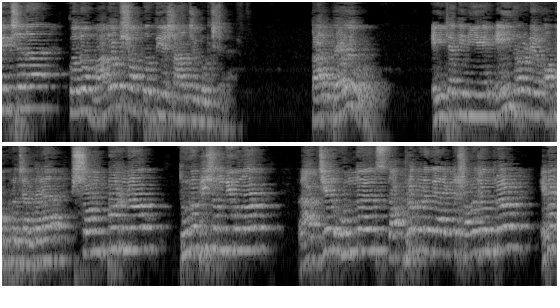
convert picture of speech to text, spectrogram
দিচ্ছে না, কোন মানব সম্পদ দিয়ে সাহায্য করছে না। তারপরেও এইটাকে নিয়ে এই ধরনের অপপ্রচার করা সম্পূর্ণ দুরভিসন্ধিমূলক রাজ্যের উন্নয়ন স্তব্ধ করে দেওয়ার একটা ষড়যন্ত্র এবং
